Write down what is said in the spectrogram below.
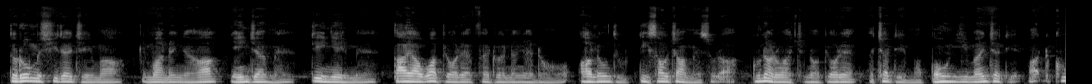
။သူတို့မရှိတဲ့ချိန်မှာမြန်မာနိုင်ငံဟာငြိမ်းချမ်းမယ်၊တည်ငြိမ်မယ်၊တာယာဝပြောတဲ့ဖက်ဒရယ်နိုင်ငံတော်ကိုအားလုံးသူတည်ဆောက်ကြမယ်ဆိုတာခုနကတော့ကျွန်တော်ပြောတဲ့အချက်တွေမှာဘုံကြီးမှန်းချက်တွေအတစ်ခု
